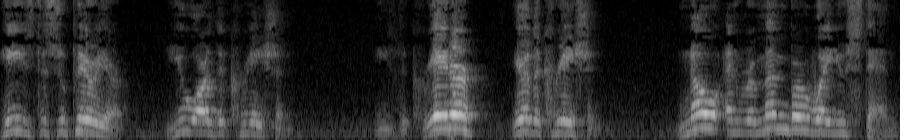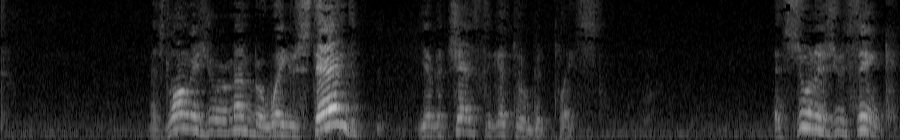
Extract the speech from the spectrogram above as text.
He's the superior. You are the creation. He's the creator. You're the creation. Know and remember where you stand. As long as you remember where you stand, you have a chance to get to a good place. As soon as you think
